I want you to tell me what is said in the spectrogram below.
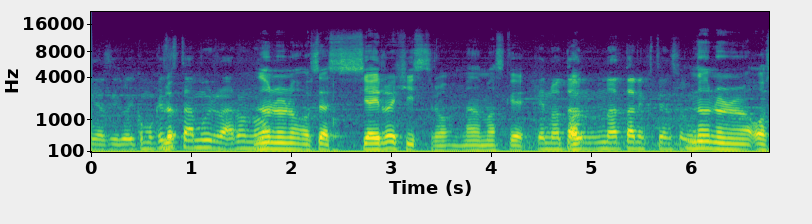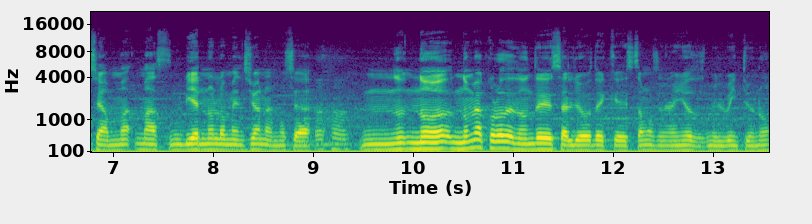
y así, güey. Como que eso Lo- está muy raro, ¿no? no no no o sea si hay registro nada más que Que no tan, no tan extenso, güey. no no no no, o sea ma- más bien no lo mencionan o sea Ajá. No, no, no me acuerdo de dónde salió de que estamos en el año 2021,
